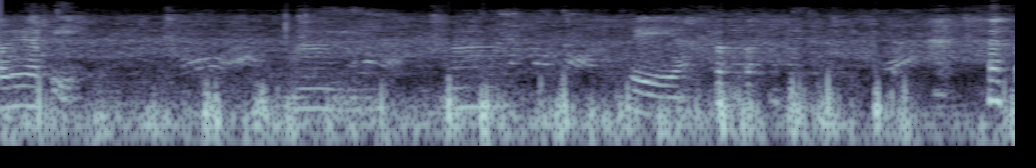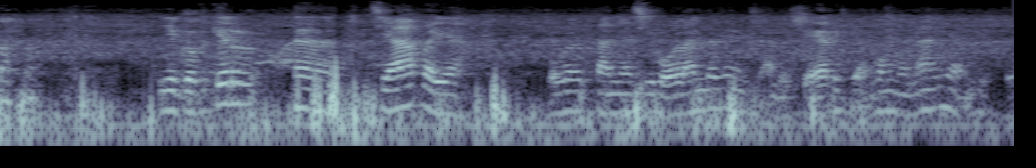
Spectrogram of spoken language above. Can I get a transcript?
oleh api. Hmm. hmm. iya ya gue pikir eh, siapa ya? Coba tanya si Holanda nih ada si Erik ya gue mau nanya gitu.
